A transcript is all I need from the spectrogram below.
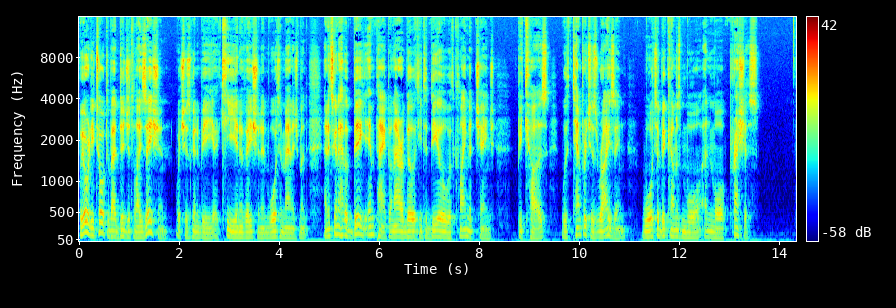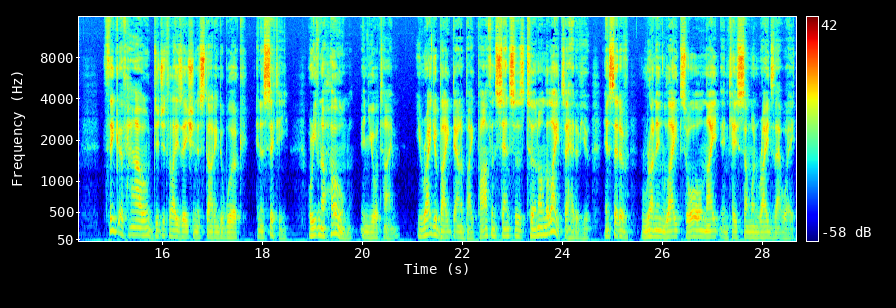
We already talked about digitalization, which is going to be a key innovation in water management, and it's going to have a big impact on our ability to deal with climate change because with temperatures rising, water becomes more and more precious. Think of how digitalization is starting to work in a city or even a home in your time. You ride your bike down a bike path and sensors turn on the lights ahead of you instead of running lights all night in case someone rides that way.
